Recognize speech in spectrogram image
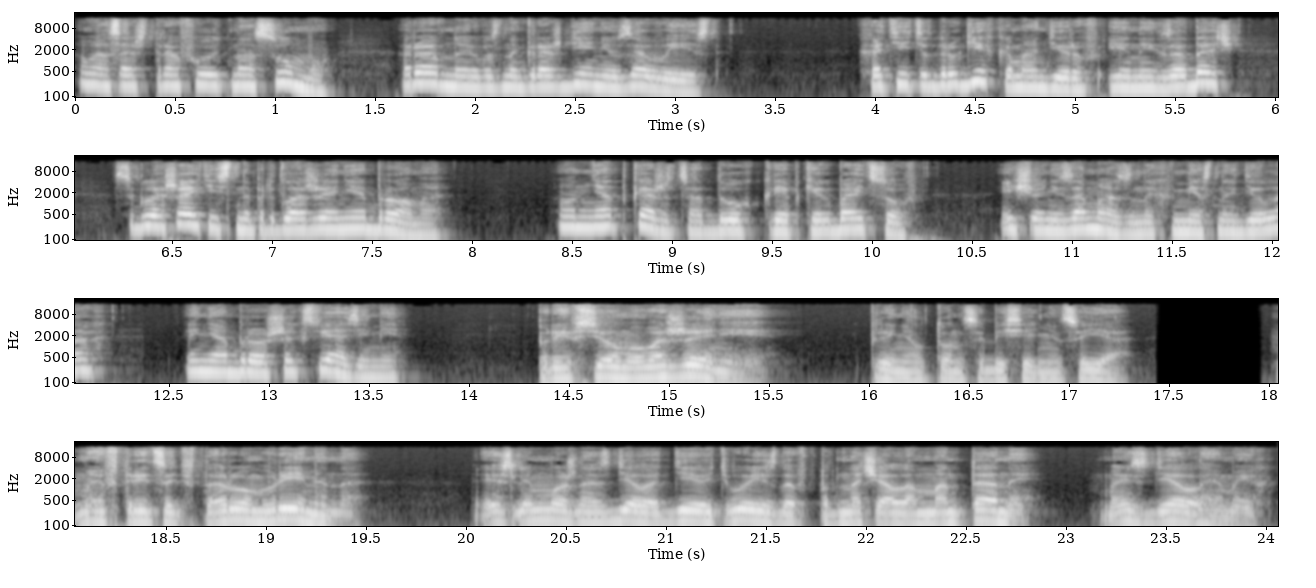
«вас оштрафуют на сумму, равную вознаграждению за выезд. Хотите других командиров и иных задач, соглашайтесь на предложение Брома. Он не откажется от двух крепких бойцов, еще не замазанных в местных делах и не обросших связями». «При всем уважении», – принял тон собеседницы я. «Мы в 32-м временно. Если можно сделать девять выездов под началом Монтаны, мы сделаем их».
